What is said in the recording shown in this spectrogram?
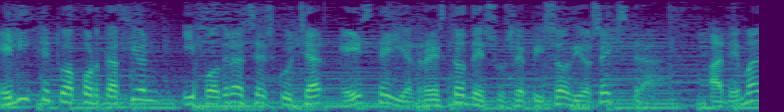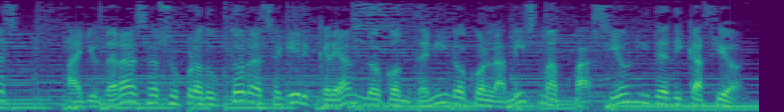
Elige tu aportación y podrás escuchar este y el resto de sus episodios extra. Además, ayudarás a su productor a seguir creando contenido con la misma pasión y dedicación.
